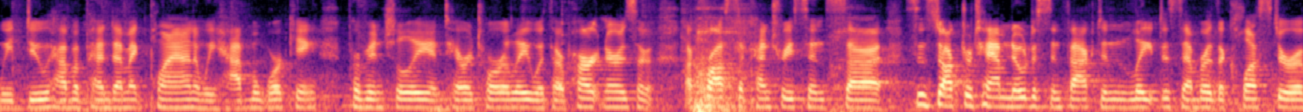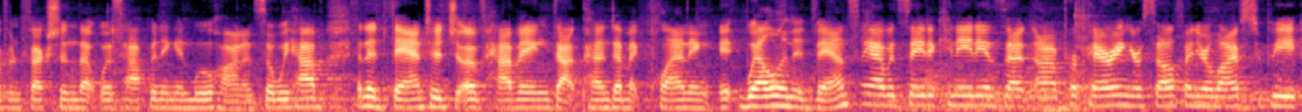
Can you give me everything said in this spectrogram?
We do have a pandemic plan, and we have been working provincially and territorially with our partners across the country since uh, since Dr. Tam noticed, in fact, in late December, the cluster of infection that was happening in Wuhan. And so we have an advantage of having that pandemic planning well in advance. I would say to Canadians that uh, preparing yourself and your lives to be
